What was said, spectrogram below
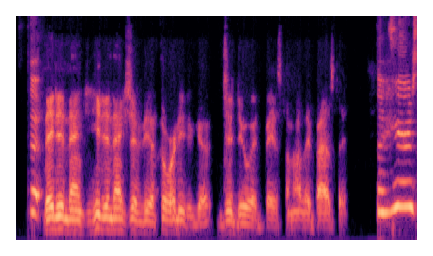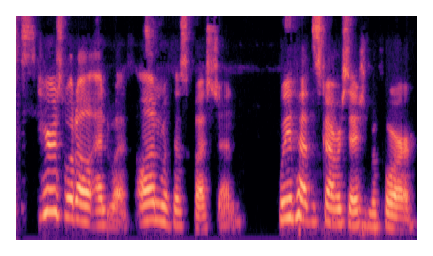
it. They didn't. Actually, he didn't actually have the authority to go to do it based on how they passed it. So here's here's what I'll end with. I'll end with this question. We've had this conversation before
